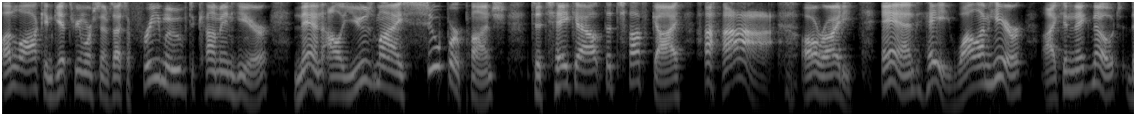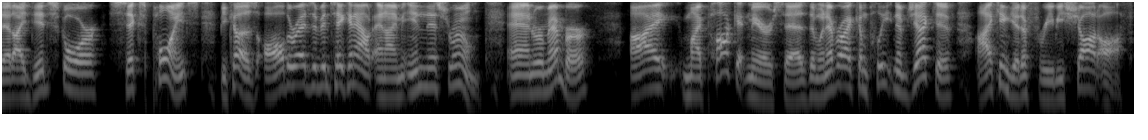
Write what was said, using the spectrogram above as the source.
unlock and get three more stims. That's a free move to come in here. And then I'll use my super punch to take out the tough guy. Ha ha! Alrighty. And hey, while I'm here, I can make note that I did score six points because all the reds have been taken out and I'm in this room. And remember, I my pocket mirror says that whenever I complete an objective, I can get a freebie shot off.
